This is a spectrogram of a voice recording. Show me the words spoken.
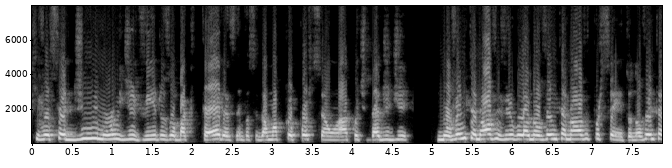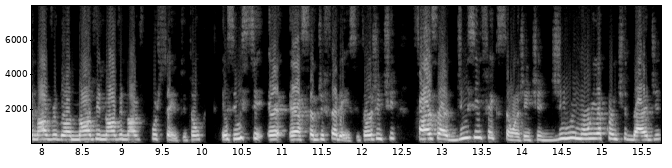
que você diminui de vírus ou bactérias, né? você dá uma proporção lá, a quantidade de 99,99%, 99,999%. Então, existe essa diferença. Então, a gente faz a desinfecção, a gente diminui a quantidade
